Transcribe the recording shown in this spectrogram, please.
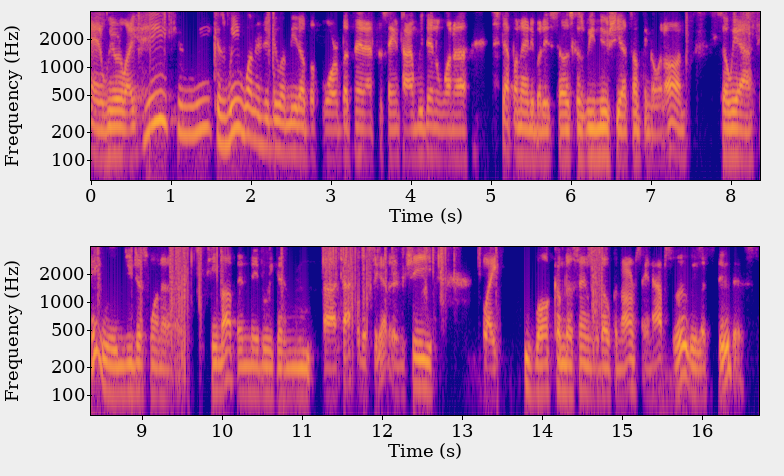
and we were like, "Hey, can we?" Because we wanted to do a meetup before, but then at the same time, we didn't want to step on anybody's toes because we knew she had something going on. So we asked, "Hey, would you just want to team up and maybe we can uh, tackle this together?" And she, like, welcomed us in with open arms, saying, "Absolutely, let's do this."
